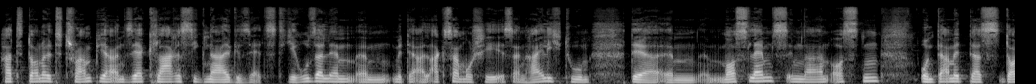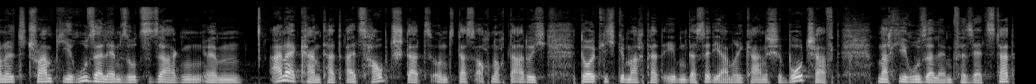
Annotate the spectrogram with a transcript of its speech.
hat Donald Trump ja ein sehr klares Signal gesetzt. Jerusalem ähm, mit der Al-Aqsa-Moschee ist ein Heiligtum der ähm, Moslems im Nahen Osten und damit, dass Donald Trump Jerusalem sozusagen ähm, anerkannt hat als Hauptstadt und das auch noch dadurch deutlich gemacht hat, eben, dass er die amerikanische Botschaft nach Jerusalem versetzt hat,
